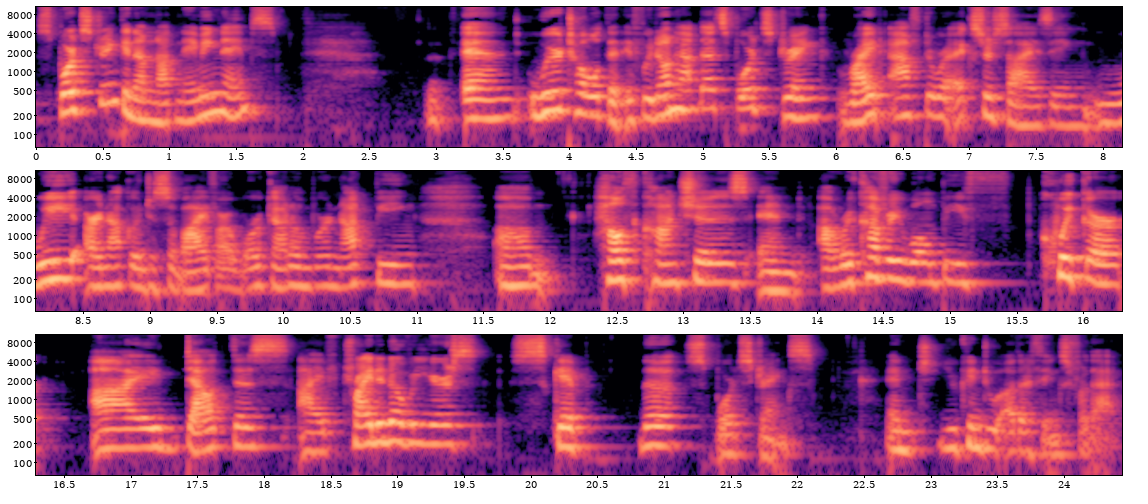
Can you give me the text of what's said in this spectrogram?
sports drink, and I'm not naming names. And we're told that if we don't have that sports drink right after we're exercising, we are not going to survive our workout and we're not being um, health conscious and our recovery won't be f- quicker. I doubt this. I've tried it over years. Skip the sports drinks. And you can do other things for that.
